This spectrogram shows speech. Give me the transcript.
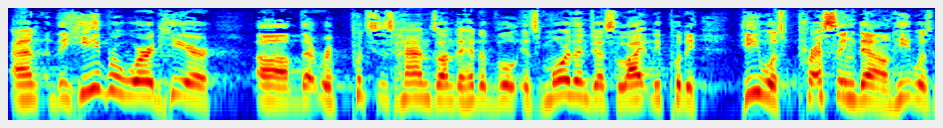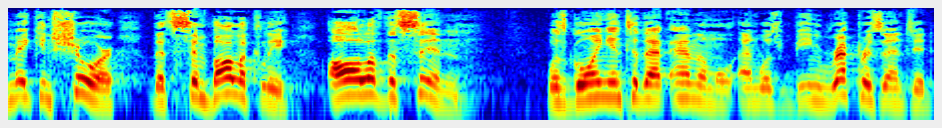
And the Hebrew word here uh, that puts his hands on the head of the bull is more than just lightly putting. He was pressing down. He was making sure that symbolically all of the sin was going into that animal and was being represented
